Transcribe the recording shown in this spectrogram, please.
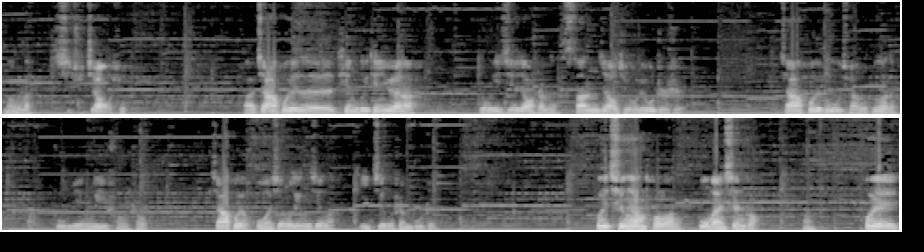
能呢吸取教训，啊，佳慧的天魁天月呢，容易结交什么呢？三教九流之士，佳慧禄全科呢，啊，主名利双收，佳慧火星灵星啊，易精神不振。会擎羊陀罗呢，不满现状，啊，会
